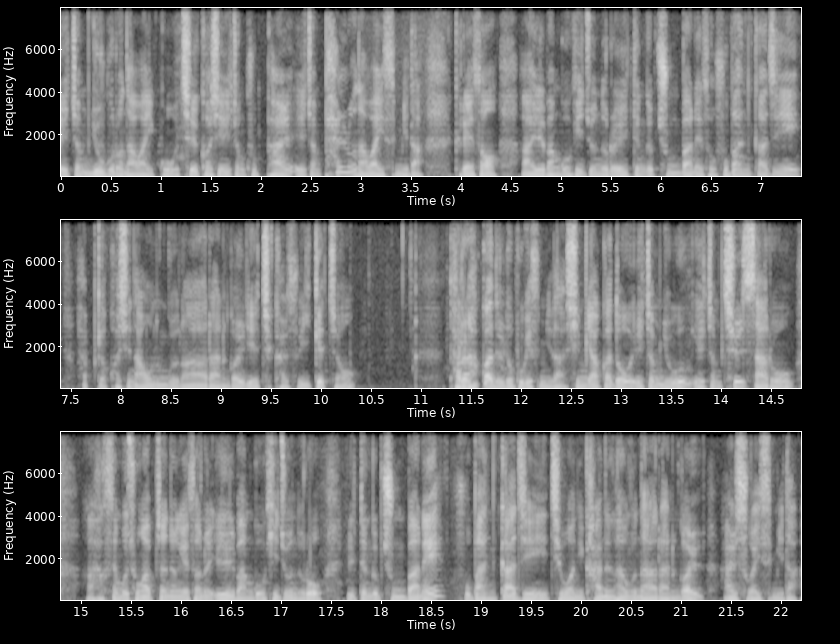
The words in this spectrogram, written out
1.6으로 나와 있고 7컷이 1.98, 1.8로 나와 있습니다. 그래서 아 일반고 기준으로 1등급 중반에서 후반까지 합격 컷이 나오는구나라는 걸 예측할 수 있겠죠. 다른 학과들도 보겠습니다. 심리학과도 1.6, 1.74로 아, 학생부 종합전형에서는 일반고 기준으로 1등급 중반에 후반까지 지원이 가능하구나라는 걸 알 수가 있습니다.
